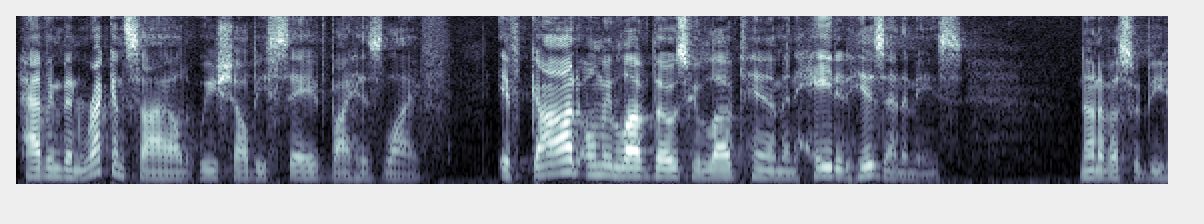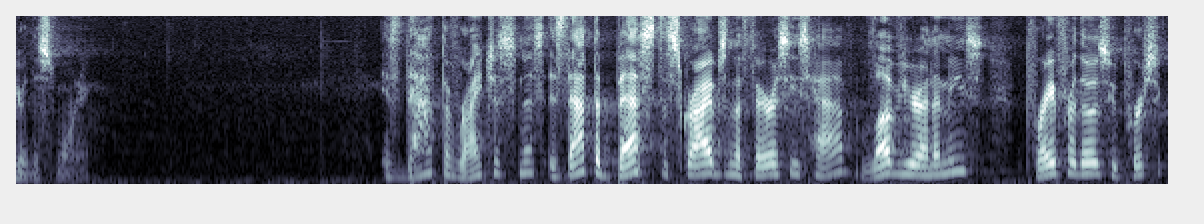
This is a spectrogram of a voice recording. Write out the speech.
having been reconciled, we shall be saved by his life. If God only loved those who loved him and hated his enemies, none of us would be here this morning. Is that the righteousness? Is that the best the scribes and the Pharisees have? Love your enemies, pray for those who persecute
